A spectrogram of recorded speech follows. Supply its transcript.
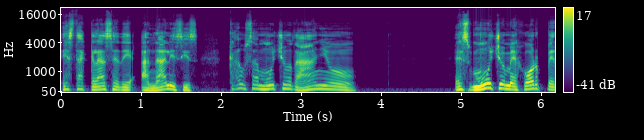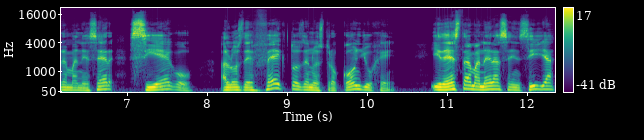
esta clase de análisis causa mucho daño. Es mucho mejor permanecer ciego a los defectos de nuestro cónyuge y de esta manera sencilla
